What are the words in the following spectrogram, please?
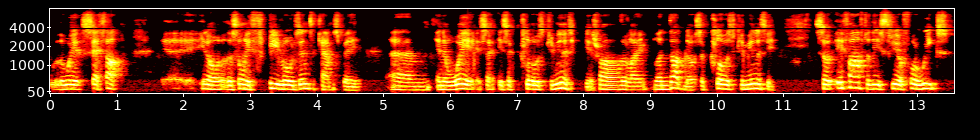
the way it's set up. uh, You know, there's only three roads into Camps Bay. Um, in a way, it's a it's a closed community. It's rather like Llandudno. It's a closed community. So if after these three or four weeks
